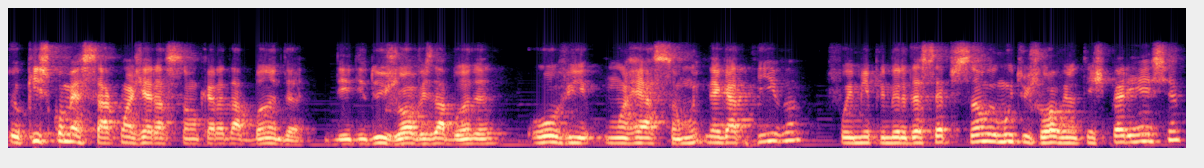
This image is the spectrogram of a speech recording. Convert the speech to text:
Eu quis começar com a geração que era da banda, de, de, dos jovens da banda. Houve uma reação muito negativa, foi minha primeira decepção. Eu, muito jovem, não tenho experiência.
